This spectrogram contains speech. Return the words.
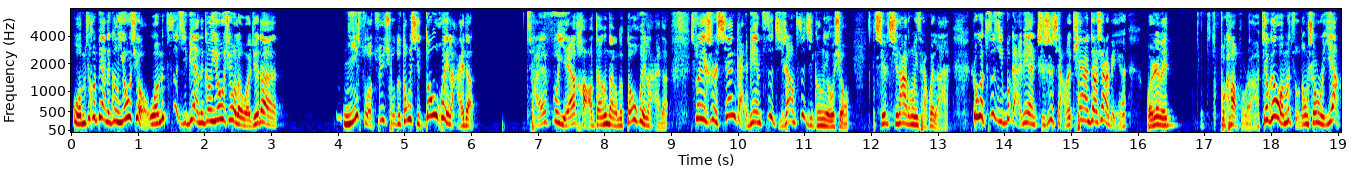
我们就会变得更优秀。我们自己变得更优秀了，我觉得你所追求的东西都会来的。财富也好，等等的都会来的，所以是先改变自己，让自己更优秀，其实其他东西才会来。如果自己不改变，只是想着天上掉馅饼，我认为不靠谱的啊。就跟我们主动收入一样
